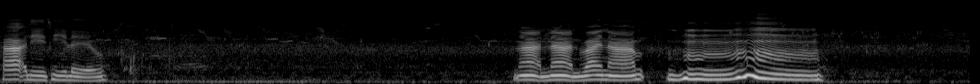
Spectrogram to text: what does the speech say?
ท่าดีทีแล้ว น่านน่านว่ายน้ำอื้อหือส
